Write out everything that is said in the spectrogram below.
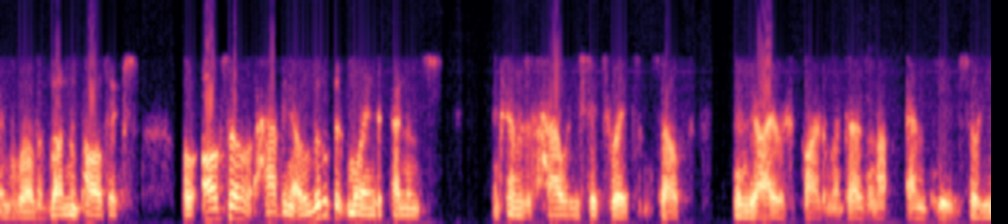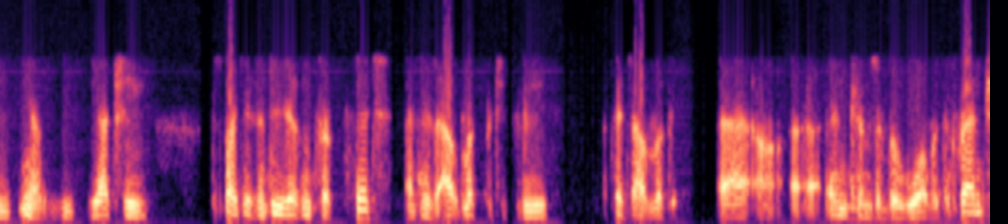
in the world of London politics, while also having a little bit more independence in terms of how he situates himself in the Irish Parliament as an MP. So he, you know, he, he actually, despite his enthusiasm for Pitt and his outlook, particularly Pitt's outlook uh, uh, in terms of the war with the French,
